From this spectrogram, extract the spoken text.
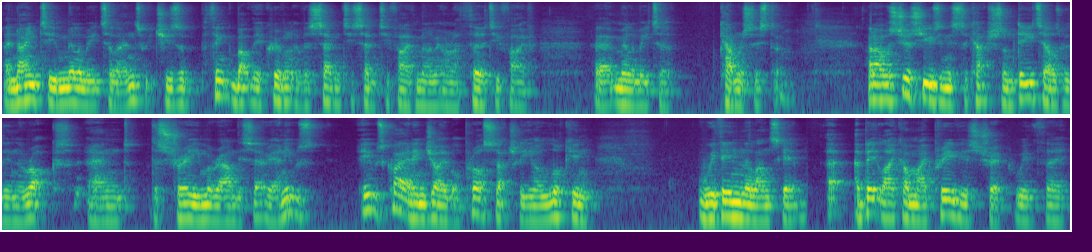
a 90 millimeter lens, which is a, think about the equivalent of a 70 75 millimeter on a 35 uh, millimeter camera system. And I was just using this to capture some details within the rocks and the stream around this area, and it was it was quite an enjoyable process actually, you know, looking within the landscape, a, bit like on my previous trip with the,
